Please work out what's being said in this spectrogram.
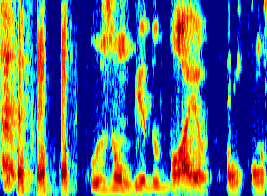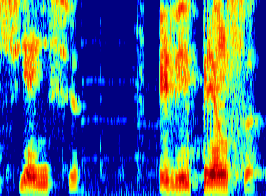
o zumbi do Boyle tem consciência. Ele pensa.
